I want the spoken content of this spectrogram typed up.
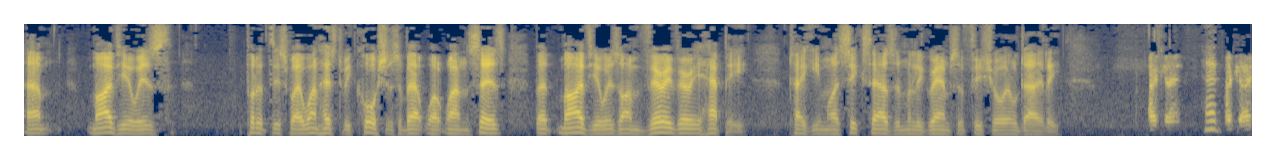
um, my view is, put it this way, one has to be cautious about what one says, but my view is I'm very, very happy taking my 6,000 milligrams of fish oil daily. Okay. Uh, Okay.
